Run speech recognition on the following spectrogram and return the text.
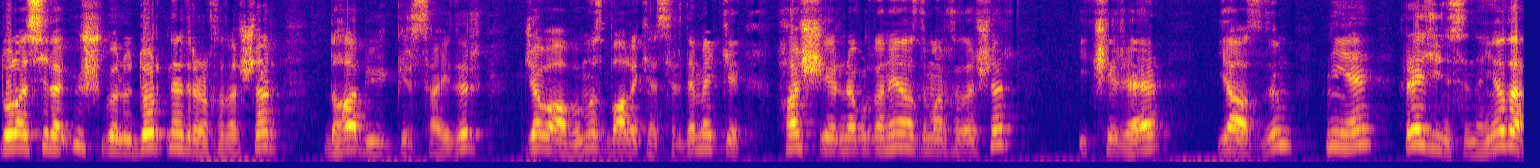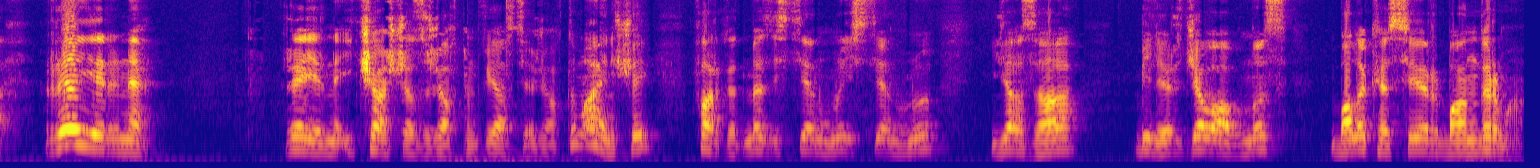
Dolayısıyla 3 bölü 4 nedir arkadaşlar? Daha büyük bir sayıdır. Cevabımız Balıkesir. Demek ki H yerine burada ne yazdım arkadaşlar? 2R yazdım. Niye? R cinsinden ya da R yerine R yerine 2H yazacaktım, kıyaslayacaktım. Aynı şey fark etmez. İsteyen onu, isteyen onu yazabilir. Cevabımız Balıkesir Bandırma.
